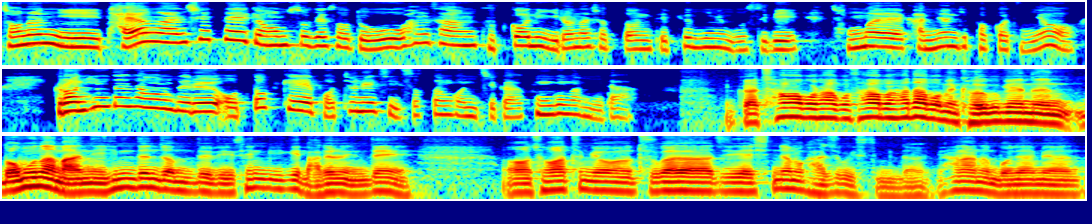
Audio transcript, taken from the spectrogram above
저는 이 다양한 실패 경험 속에서도 항상 굳건히 일어나셨던 대표님의 모습이 정말 감명 깊었거든요. 그런 힘든 상황들을 어떻게 버텨낼 수 있었던 건지가 궁금합니다. 그러니까 창업을 하고 사업을 하다 보면 결국에는 너무나 많이 힘든 점들이 생기기 마련인데 어, 저 같은 경우는 두 가지의 신념을 가지고 있습니다. 하나는 뭐냐면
